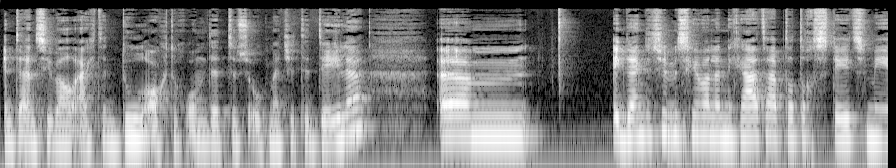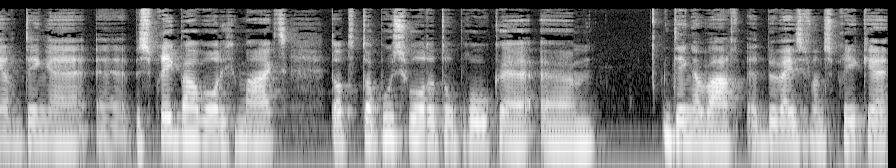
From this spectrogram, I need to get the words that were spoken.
intentie wel echt een doel achter om dit dus ook met je te delen. Um, ik denk dat je misschien wel in de gaten hebt dat er steeds meer dingen uh, bespreekbaar worden gemaakt. Dat taboes worden doorbroken. Um, dingen waar het bewijzen van spreken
